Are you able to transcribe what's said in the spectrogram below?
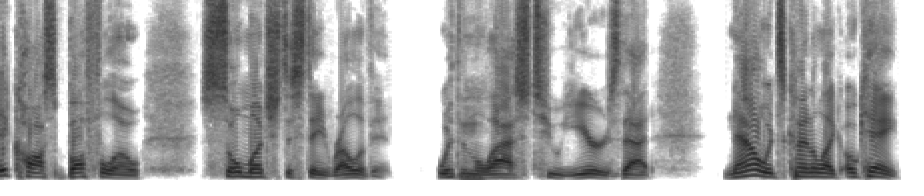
it costs Buffalo so much to stay relevant within mm. the last two years that now it's kind of like okay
